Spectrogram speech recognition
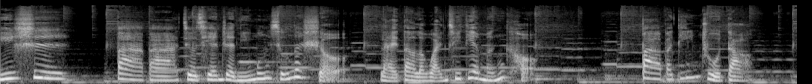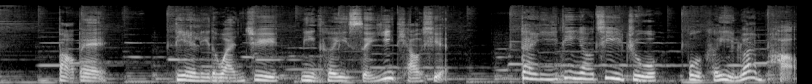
于是，爸爸就牵着柠檬熊的手来到了玩具店门口。爸爸叮嘱道：“宝贝，店里的玩具你可以随意挑选，但一定要记住，不可以乱跑。”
